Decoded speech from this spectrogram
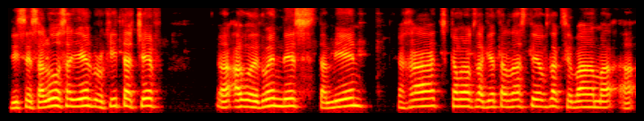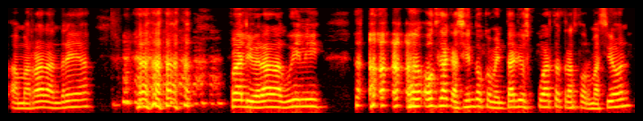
Dice, saludos ayer, Brujita, Chef. Ah, algo de duendes también. Ajá, cámara Oxlack, ya tardaste. Oxlack se va a, amarrar a Andrea. Fue a liberar a Willy. Oxlack haciendo comentarios, cuarta transformación.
